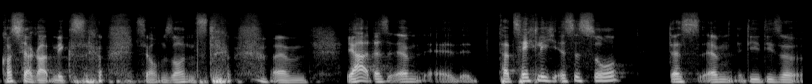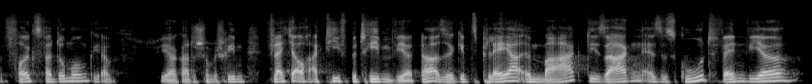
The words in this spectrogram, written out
Kostet ja gerade nichts. Ist ja umsonst. Ähm, ja, das, ähm, äh, tatsächlich ist es so, dass ähm, die, diese Volksverdummung, ja, wie ja gerade schon beschrieben, vielleicht ja auch aktiv betrieben wird. Ne? Also gibt es Player im Markt, die sagen, es ist gut, wenn wir,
